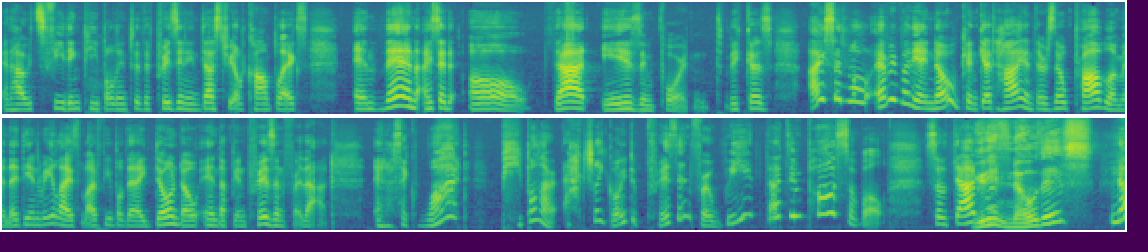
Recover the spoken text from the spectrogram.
and how it's feeding people into the prison industrial complex. And then I said, "Oh." That is important because I said, well, everybody I know can get high and there's no problem. And I didn't realize a lot of people that I don't know end up in prison for that. And I was like, what? People are actually going to prison for weed? That's impossible. So that you was, didn't know this? No,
